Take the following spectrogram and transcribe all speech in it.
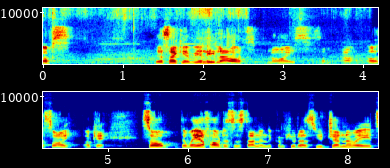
Oops, there's like a really loud noise. Some, oh, oh, sorry. Okay. So the way of how this is done in the computer is you generate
